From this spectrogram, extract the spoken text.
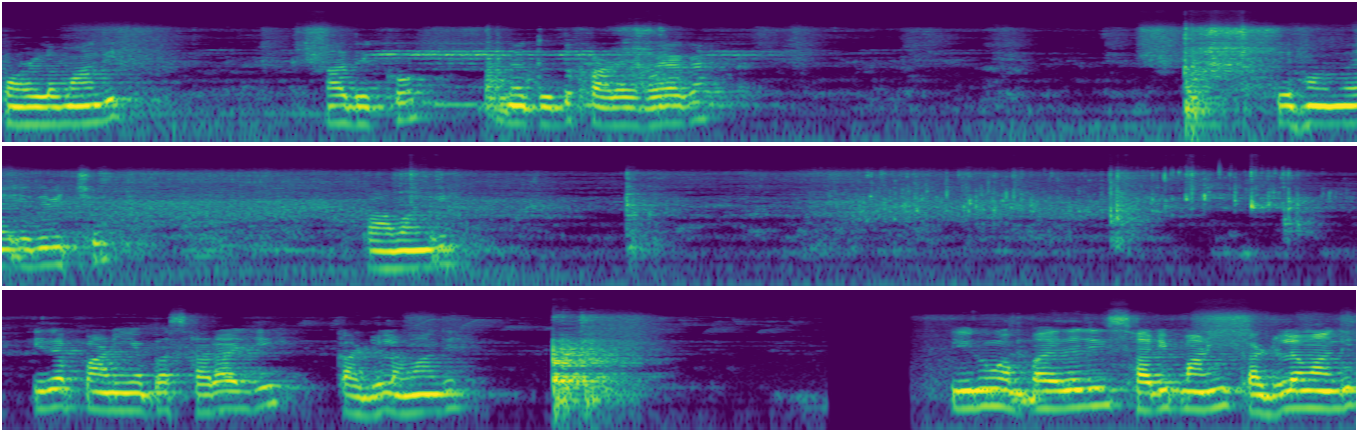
ਪਾਉਣ ਲਵਾਂਗੇ। ਆ ਦੇਖੋ, ਮੈਂ ਦੁੱਧ ਫਾੜਿਆ ਹੋਇਆ ਹੈਗਾ। ਤੇ ਹੁਣ ਮੈਂ ਇਹਦੇ ਵਿੱਚ ਪਾਵਾਂਗੀ। ਇਹਦਾ ਪਾਣੀ ਆਪਾਂ ਸਾਰਾ ਜੀ ਕੱਢ ਲਵਾਂਗੇ। ਇਹਨੂੰ ਆਪਾਂ ਇਹਦਾ ਜੀ ਸਾਰੀ ਪਾਣੀ ਕੱਢ ਲਵਾਂਗੇ।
